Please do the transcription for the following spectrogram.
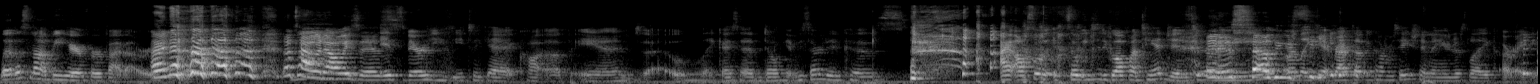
let us not be here for five hours. I know. That's how it always is. It's very easy to get caught up, and uh, like I said, don't get me started because I also it's so easy to go off on tangents. You know It what I mean? so easy. Or like get wrapped up in conversation, and you're just like, all right,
